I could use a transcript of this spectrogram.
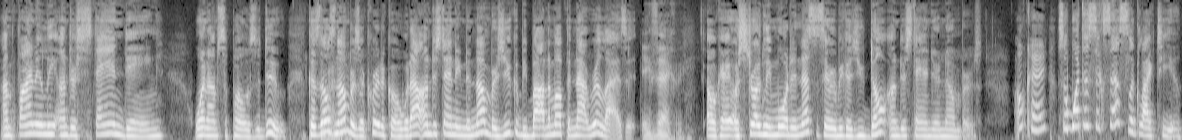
I'm finally understanding what I'm supposed to do. Because those numbers are critical. Without understanding the numbers, you could be bottom up and not realize it. Exactly. Okay. Or struggling more than necessary because you don't understand your numbers. Okay. So what does success look like to you?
